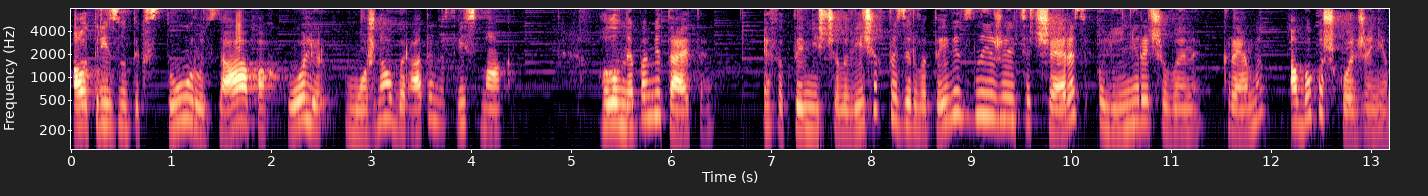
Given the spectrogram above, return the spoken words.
А от різну текстуру, запах, колір можна обирати на свій смак. Головне пам'ятайте, ефективність чоловічих презервативів знижується через олійні речовини, креми або пошкодження.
